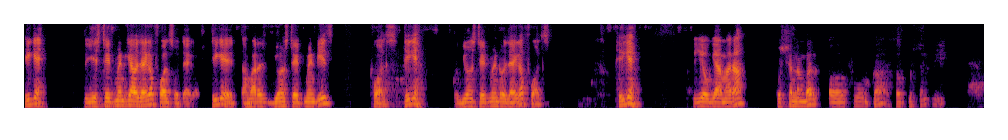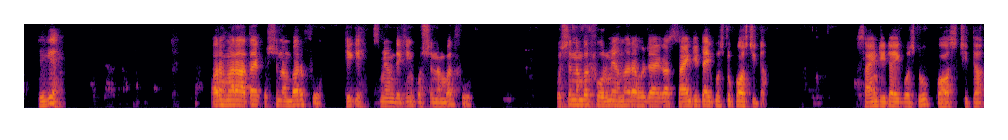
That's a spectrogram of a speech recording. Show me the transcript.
ठीक है? तो ये स्टेटमेंट क्या हो जाएगा? फॉल्स हो जाएगा, ठीक है? तो हमारा गिवन स्टेटमेंट इज़ फॉल्स ठीक है? तो गिवन स्टेटमेंट हो जाएगा फॉल्स ठीक है? तो ये हो गया हमारा क्वेश्चन नंबर फोर का सब क्वेश्चन थ्री ठीक है? और हमारा आता है क्वेश्चन नंबर फोर ठीक है? इसमें हम देखेंगे question number four question number four में हमारा हो जाएगा sine theta equals to cos theta sine theta equals to cos theta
